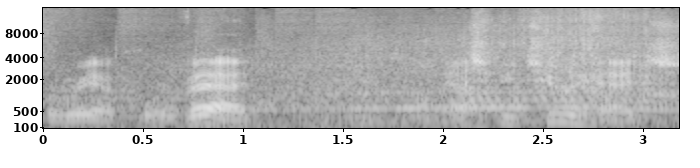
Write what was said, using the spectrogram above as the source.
Ferrea Corvette on SV2 heads.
